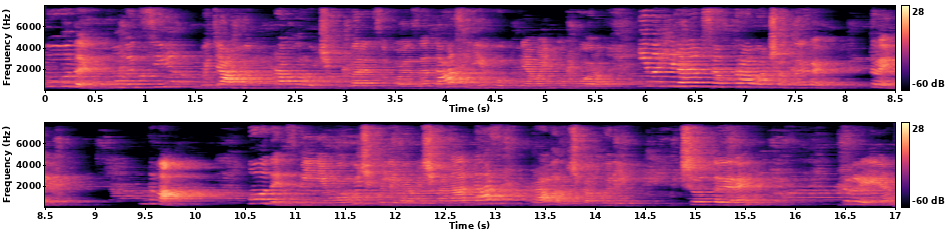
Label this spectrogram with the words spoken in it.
один. Молодці. Витягуємо праву ручку перед собою за таз, ліву пряменько вгору. І нахиляємося вправо. Чотири, три, два. Один. Змінюємо ручку, ліва ручка на таз, права ручка вгорі. Чотири, три,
